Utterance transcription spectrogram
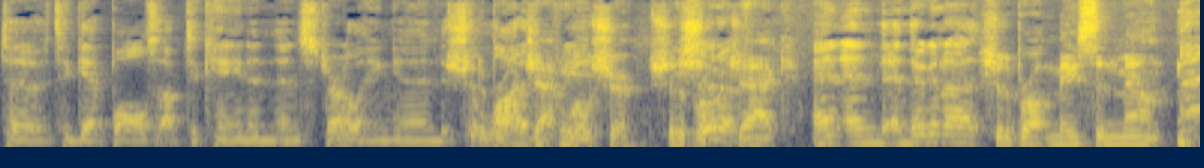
to, to get balls up to Kane and, and Sterling. And it's Should a have lot brought Jack crea- Wilshere. Should have brought. Jack. And, and, and they're going to Should have brought Mason Mount.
